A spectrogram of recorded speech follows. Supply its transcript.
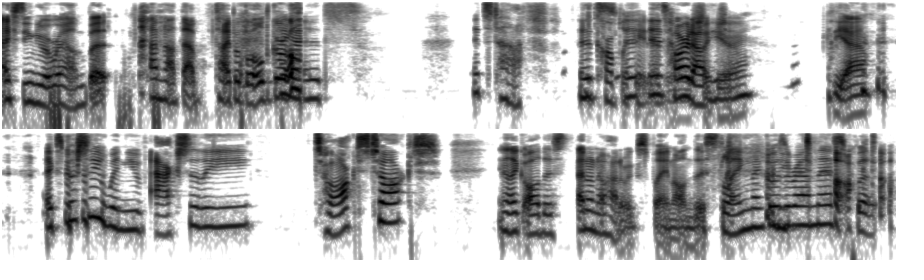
I've seen you around, but I'm not that type of bold girl. It's, it's tough. It's complicated It's hard out here. Yeah. Especially when you've actually talked, talked. You know, like all this, I don't know how to explain all this slang that goes around this, Talk, but talk.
